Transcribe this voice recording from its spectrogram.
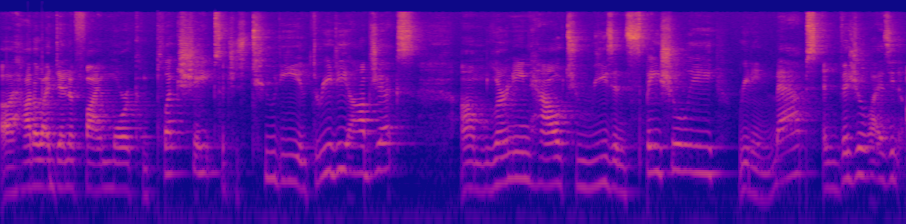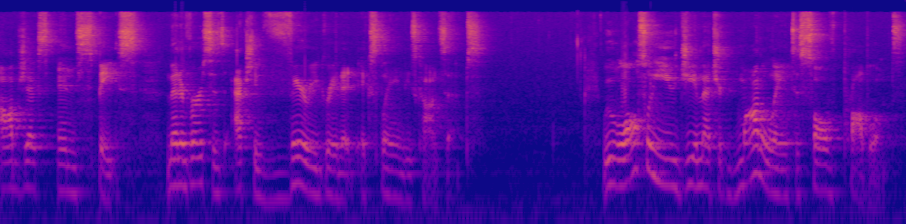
uh, how to identify more complex shapes such as 2D and 3D objects, um, learning how to reason spatially, reading maps, and visualizing objects in space. Metaverse is actually very great at explaining these concepts. We will also use geometric modeling to solve problems.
